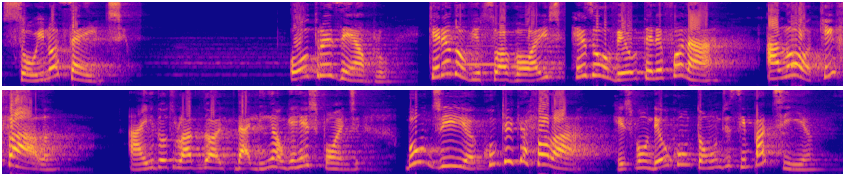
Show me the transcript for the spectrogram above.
sou inocente. Outro exemplo. Querendo ouvir sua voz, resolveu telefonar. Alô, quem fala? Aí do outro lado da linha alguém responde: Bom dia, com quem quer falar? Respondeu com tom de simpatia.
